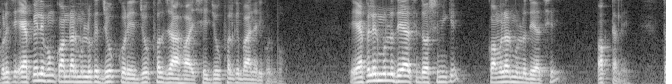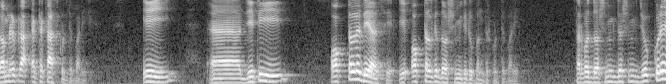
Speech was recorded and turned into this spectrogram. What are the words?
বলেছি অ্যাপেল এবং কমলার মূল্যকে যোগ করে যোগফল যা হয়, সেই যোগফলকে বাইনারি করব। তো অ্যাপেলের মূল্য দেওয়া আছে দশমিকে, কমলার মূল্য দেওয়া আছে অক্টালে। তো আমরা একটা কাজ করতে পারি। এই যেটি অক্টালে দেওয়া আছে, এই অক্টালকে দশমিকে রূপান্তর করতে পারি। তারপর দশমিক দশমিক যোগ করে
